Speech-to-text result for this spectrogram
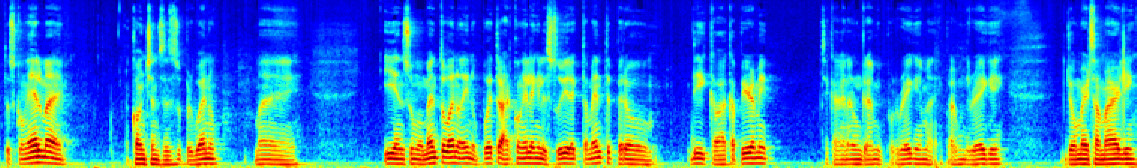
Entonces con él, Mike Conscience es súper bueno. y en su momento, bueno, no pude trabajar con él en el estudio directamente, pero di Kavaka Pyramid se acaba de ganar un Grammy por reggae, por álbum de reggae. Joe Mercer Marley,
